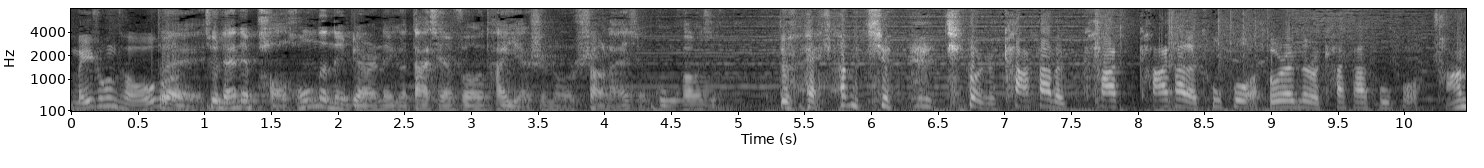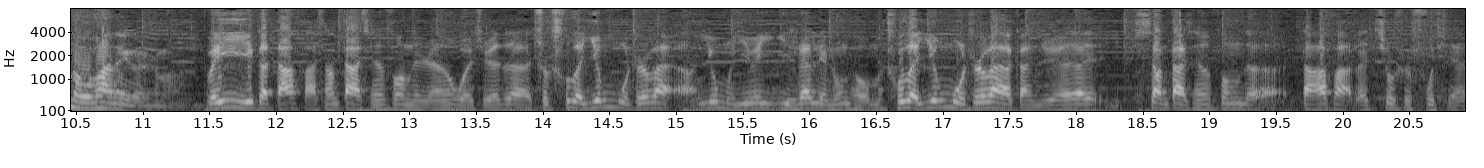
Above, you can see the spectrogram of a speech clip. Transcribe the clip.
没中投过。对，就连那跑轰的那边那个大前锋，他也是那种上篮型、攻框型。对他们就就是咔咔的咔咔咔的突破，所有人都是咔咔突破。长头发那个是吗？唯一一个打法像大前锋的人，我觉得就除了樱木之外啊，樱木因为一直在练中投嘛，除了樱木之外，感觉像大前锋的打法的就是福田。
